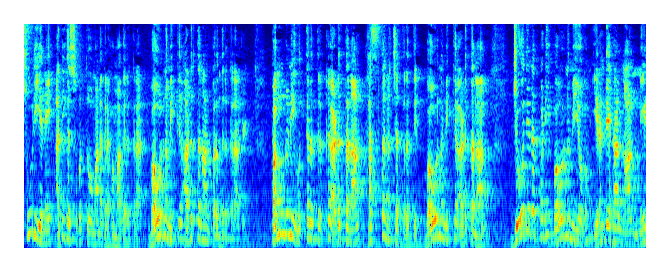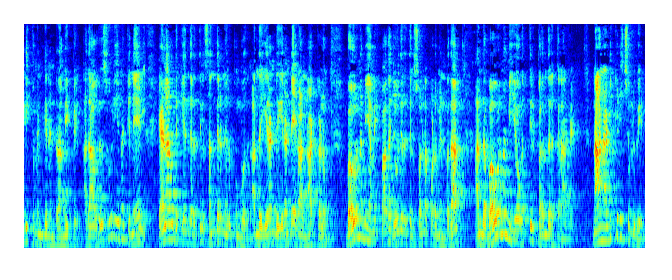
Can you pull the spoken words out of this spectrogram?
சூரியனே அதிக சுபத்துவமான கிரகமாக இருக்கிறார். பௌர்ணமிக்கு அடுத்த நாள் பிறந்திருக்கிறார்கள். பங்குனி உத்திரத்திற்கு அடுத்த நாள் ஹஸ்த நட்சத்திரத்தில் பௌர்ணமிக்கு அடுத்த நாள் ஜோதிடப்படி பௌர்ணமி யோகம் இரண்டே கால் நாள் நீடிக்கும் என்கின்ற அமைப்பில் அதாவது சூரியனுக்கு நேர் ஏழாவது கேந்திரத்தில் சந்திரன் இருக்கும்போது அந்த இரண்டு இரண்டே கால் நாட்களும் பௌர்ணமி அமைப்பாக ஜோதிடத்தில் சொல்லப்படும் என்பதால் அந்த பௌர்ணமி யோகத்தில் பிறந்திருக்கிறார்கள். நான் அடிக்கடி சொல்லுவேன்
